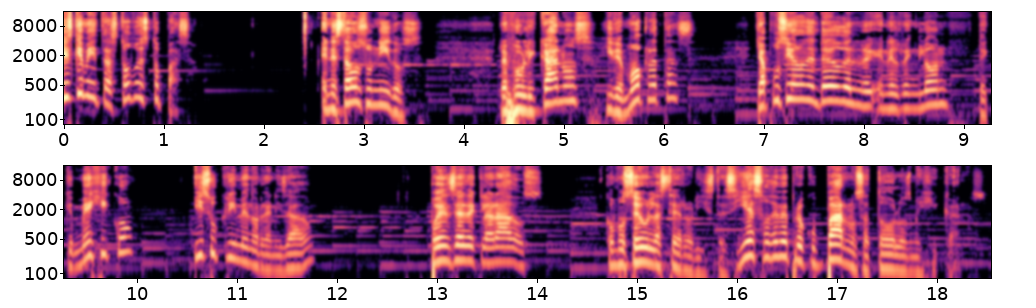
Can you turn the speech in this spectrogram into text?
Y es que mientras todo esto pasa, en Estados Unidos, republicanos y demócratas ya pusieron el dedo en el renglón de que México y su crimen organizado pueden ser declarados como células terroristas y eso debe preocuparnos a todos los mexicanos.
